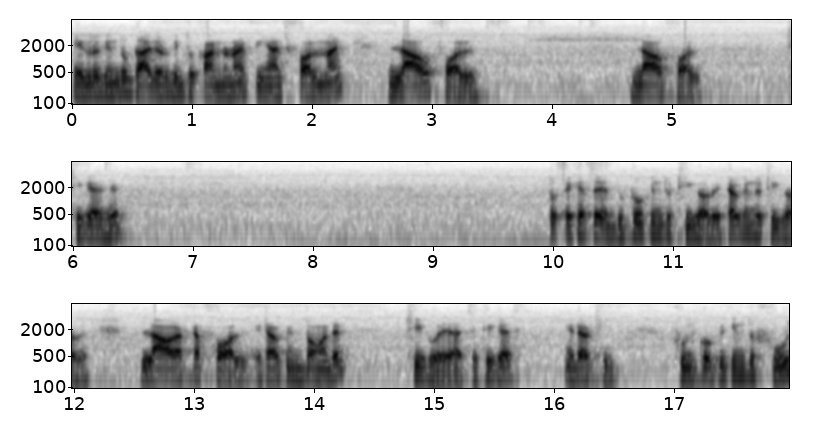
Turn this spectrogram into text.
এগুলো কিন্তু গাজর কিন্তু কাণ্ড নয়, পেঁয়াজ ফল নয়, লাউ ফল। লাউ ফল, ঠিক আছে? তো এক্ষেত্রে দুটোও কিন্তু ঠিক হবে, এটাও কিন্তু ঠিক হবে। লাউ একটা ফল, এটাও কিন্তু আমাদের ঠিক হয়ে যাচ্ছে, ঠিক আছে? এটাও ঠিক। ফুলকপি কিন্তু ফুল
